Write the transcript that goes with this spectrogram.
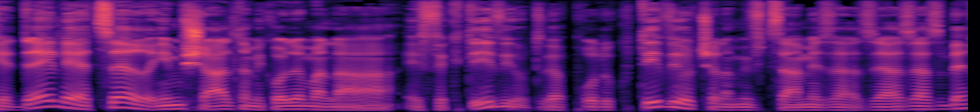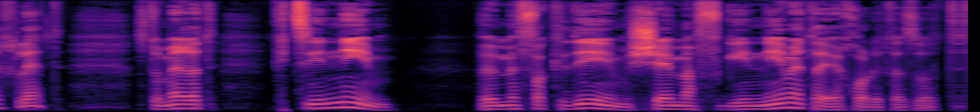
כדי לייצר, אם שאלת מקודם על האפקטיביות והפרודוקטיביות של המבצע המזעזע הזה, אז בהחלט. זאת אומרת, קצינים ומפקדים שמפגינים את היכולת הזאת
